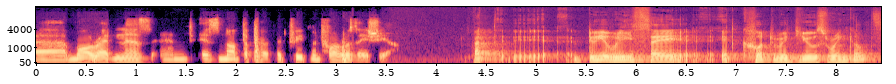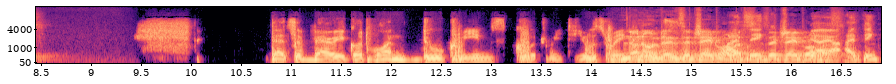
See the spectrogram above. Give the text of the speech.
uh, more redness and is not the perfect treatment for rosacea. But uh, do you really say it could reduce wrinkles? That's a very good one. Do creams could reduce wrinkles? No, no, the, the jade rollers. Think, the jade rollers. Yeah, yeah, I think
